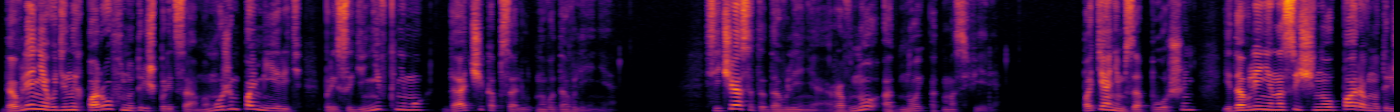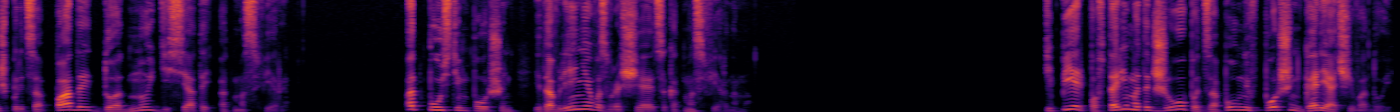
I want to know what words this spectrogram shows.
Давление водяных паров внутри шприца мы можем померить, присоединив к нему датчик абсолютного давления. Сейчас это давление равно одной атмосфере. Потянем за поршень, и давление насыщенного пара внутри шприца падает до 1 десятой атмосферы. Отпустим поршень, и давление возвращается к атмосферному. Теперь повторим этот же опыт, заполнив поршень горячей водой.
